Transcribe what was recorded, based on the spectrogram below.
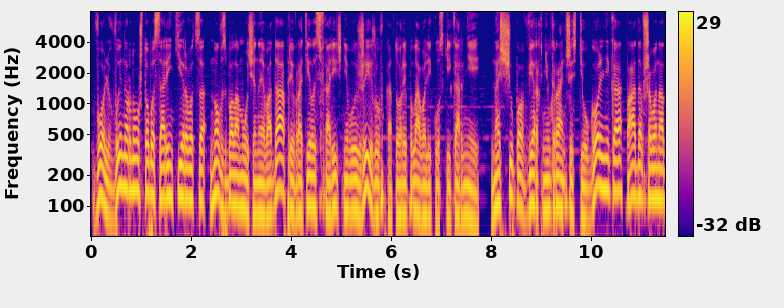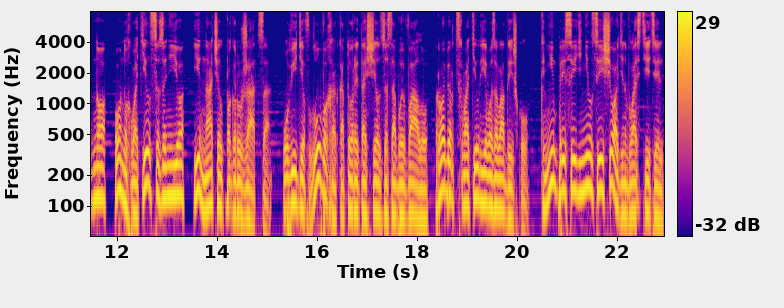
Воль вынырнул, чтобы сориентироваться, но взбаламученная вода превратилась в коричневую жижу, в которой плавали куски корней. Нащупав верхнюю грань шестиугольника, падавшего на дно, он ухватился за нее и начал погружаться. Увидев Луваха, который тащил за собой валу, Роберт схватил его за лодыжку. К ним присоединился еще один властитель,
